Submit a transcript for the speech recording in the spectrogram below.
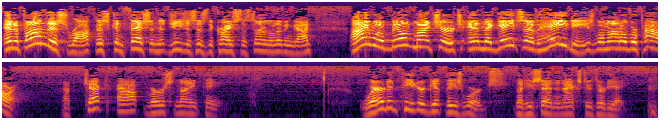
and upon this rock, this confession that Jesus is the Christ, the Son of the living God, I will build my church, and the gates of Hades will not overpower it. Now, check out verse 19. Where did Peter get these words? that he said in Acts 2:38.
